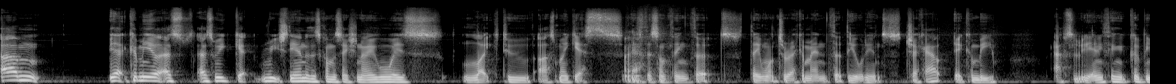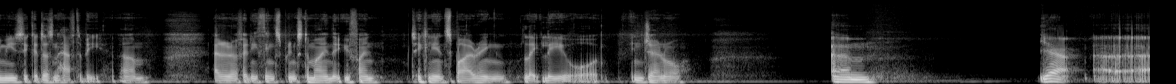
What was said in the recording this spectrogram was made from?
Yeah, Camille, as as we get reach the end of this conversation, I always like to ask my guests Yeah. if there's something that they want to recommend that the audience check out. It can be absolutely anything. It could be music. It doesn't have to be. Um, I don't know if anything springs to mind that you find particularly inspiring lately or in general. Um, yeah, uh,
